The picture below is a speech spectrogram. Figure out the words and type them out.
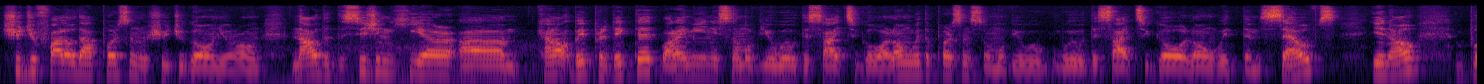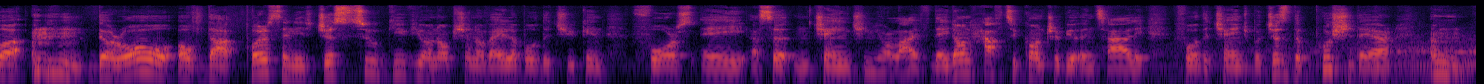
Should you follow that person or should you go on your own? Now the decision here um, cannot be predicted. What I mean is some of you will decide to go along with the person. Some of you will, will decide to go along with themselves you know? But the role of that person is just to give you an option available that you can force a, a certain change in your life. They don't have to contribute entirely for the change but just the push there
